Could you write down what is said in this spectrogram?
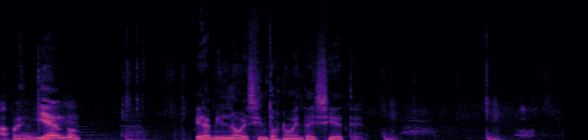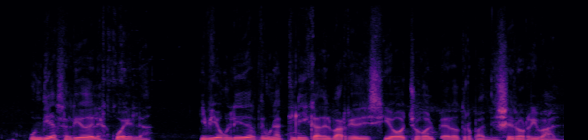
aprendiendo. Era 1997. Un día salió de la escuela y vio a un líder de una clica del barrio 18 golpear a otro pandillero rival.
